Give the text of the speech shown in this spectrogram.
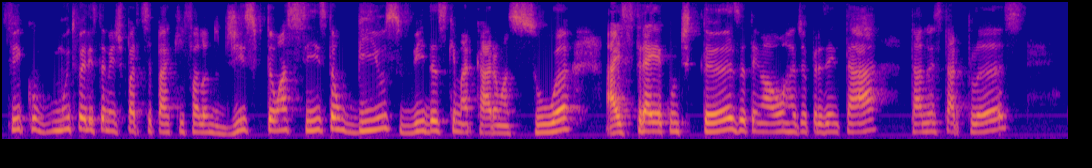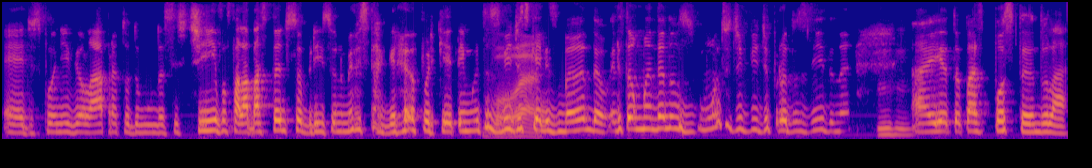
Fico muito feliz também de participar aqui falando disso. Então assistam Bios, Vidas que Marcaram a Sua. A estreia com Titãs, eu tenho a honra de apresentar, tá no Star Plus é, disponível lá para todo mundo assistir. Vou falar bastante sobre isso no meu Instagram, porque tem muitos Boa. vídeos que eles mandam. Eles estão mandando uns monte de vídeo produzido, né? Uhum. Aí eu estou postando lá.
